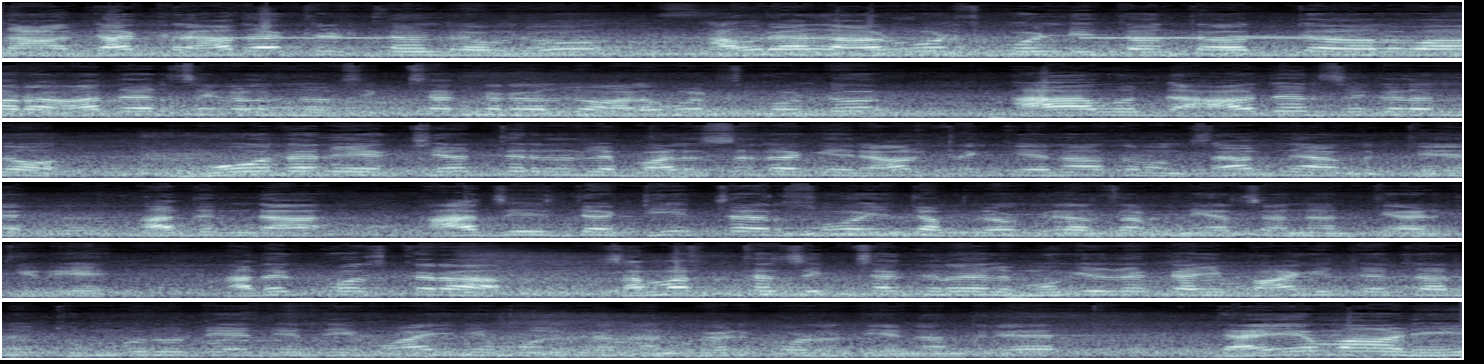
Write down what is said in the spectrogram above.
ನಾ ಡಾಕ್ಟರ್ ರಾಧಾಕೃಷ್ಣನ್ರವರು ಅವರಲ್ಲಿ ಅಳವಡಿಸ್ಕೊಂಡಿದ್ದಂಥ ಹತ್ತು ಹಲವಾರು ಆದರ್ಶಗಳನ್ನು ಶಿಕ್ಷಕರಲ್ಲೂ ಅಳವಡಿಸ್ಕೊಂಡು ಆ ಒಂದು ಆದರ್ಶಗಳನ್ನು ಬೋಧನೆಯ ಕ್ಷೇತ್ರದಲ್ಲಿ ಬಳಸಿದಾಗ ರಾಷ್ಟ್ರಕ್ಕೆ ಏನಾದರೂ ಒಂದು ಸಾಧನೆ ಆಗುತ್ತೆ, ಅದರಿಂದ as is the teacher so is the progress of nation ಅಂತ ಹೇಳ್ತೀವಿ. ಅದಕ್ಕೋಸ್ಕರ ಸಮಸ್ತ ಶಿಕ್ಷಕರಲ್ಲಿ ಮುಗಿದ ಕೈ ಬಾಗಿದ್ದನ್ನು ತುಂಬು ಹೃದಯದಿಂದ ಈ ವಾಹಿನಿ ಮೂಲಕ ನಾನು ಬೇಡ್ಕೊಳ್ಳೋದು ಏನಂದರೆ ದಯಮಾಡಿ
